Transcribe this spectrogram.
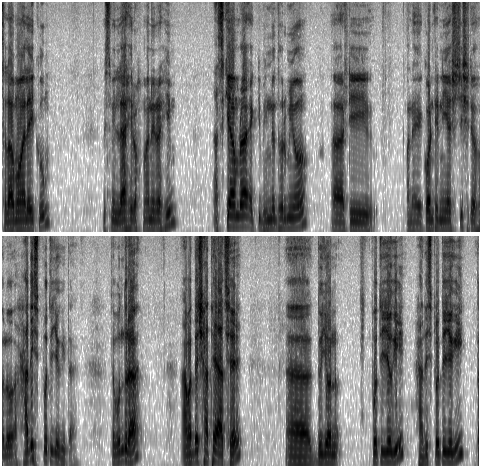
আসসালামু আলাইকুম। বিসমিল্লাহ রহমান রহিম। আজকে আমরা একটি ভিন্ন ধর্মীয় একটি মানে কন্টেন্ট নিয়ে এসেছি সেটা হলো হাদিস প্রতিযোগিতা। তো বন্ধুরা আমাদের সাথে আছে দুজন প্রতিযোগী হাদিস প্রতিযোগী। তো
